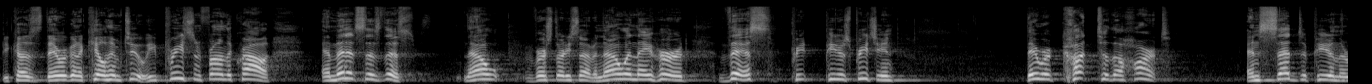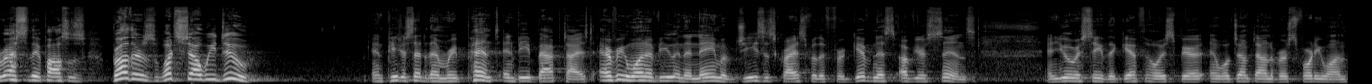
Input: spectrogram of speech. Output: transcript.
because they were going to kill him too. He preached in front of the crowd. And then it says this. Now, verse 37. Now, when they heard this, Peter's preaching, they were cut to the heart and said to Peter and the rest of the apostles, Brothers, what shall we do? And Peter said to them, Repent and be baptized, every one of you, in the name of Jesus Christ for the forgiveness of your sins, and you will receive the gift of the Holy Spirit. And we'll jump down to verse 41.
